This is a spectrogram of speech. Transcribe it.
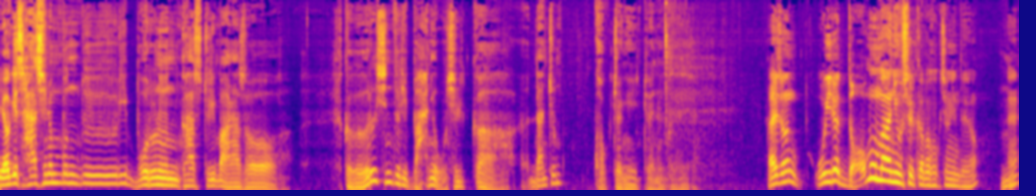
여기 사시는 분들이 모르는 가수들이 많아서 그 어르신들이 많이 오실까 난 좀 걱정이 되는데. 아니, 전 오히려 너무 많이 오실까봐 걱정인데요. 네?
